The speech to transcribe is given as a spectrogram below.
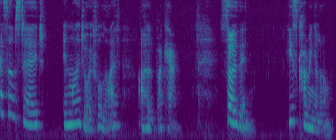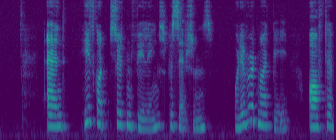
at some stage in my joyful life. I hope I can. So then, he's coming along and he's got certain feelings, perceptions, whatever it might be, after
